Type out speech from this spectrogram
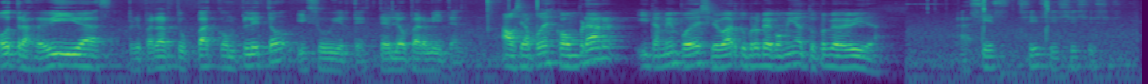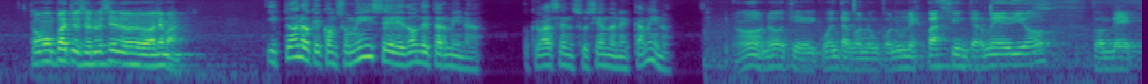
otras bebidas, preparar tu pack completo y subirte. Te lo permiten. Ah, o sea, podés comprar y también podés llevar tu propia comida, tu propia bebida. Así es, sí, sí, sí, sí. sí. Como un patio cervecero alemán. Y todo lo que consumís, eh, ¿dónde termina? Porque vas ensuciando en el camino. No, no, tiene, cuenta con un, con un espacio intermedio donde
